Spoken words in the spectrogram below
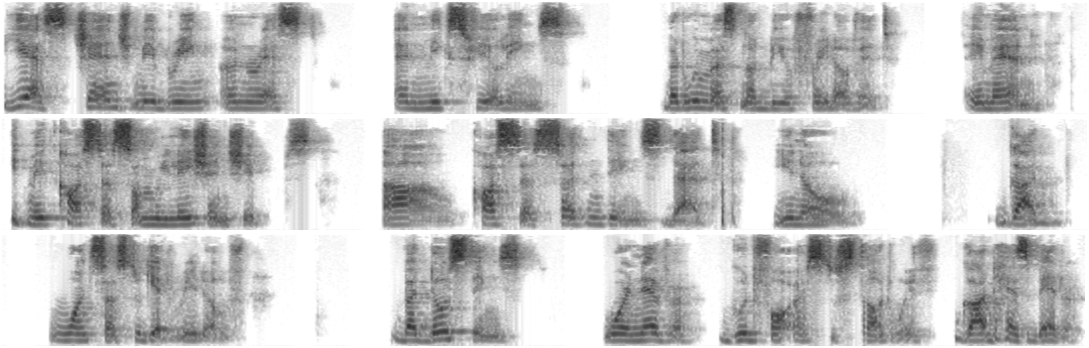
yes, change may bring unrest and mixed feelings, but we must not be afraid of it. Amen. It may cost us some relationships, uh, cost us certain things that, you know, God wants us to get rid of. But those things were never good for us to start with. God has better.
